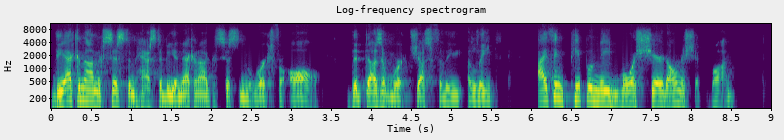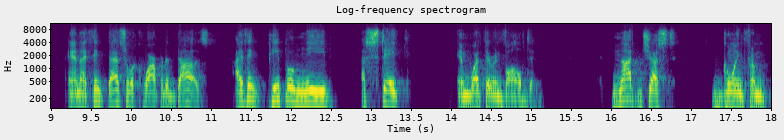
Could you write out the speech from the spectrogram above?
The economic system has to be an economic system that works for all, that doesn't work just for the elite. I think people need more shared ownership, Van. And I think that's what cooperative does. I think people need a stake in what they're involved in, not just going from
